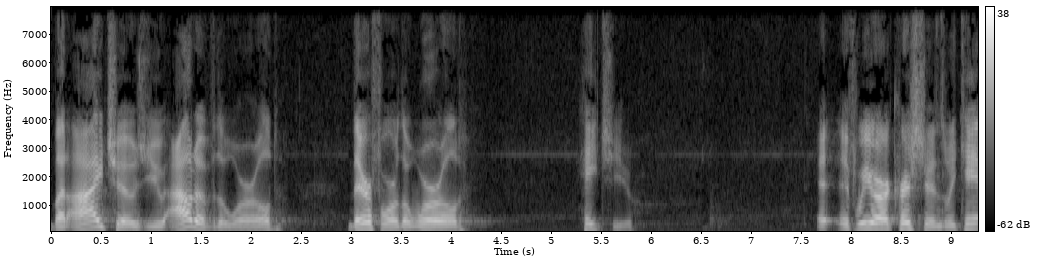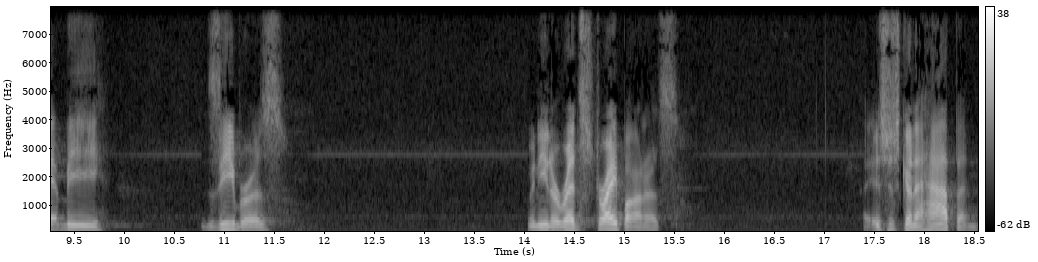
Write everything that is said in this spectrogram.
but I chose you out of the world, therefore the world hates you. If we are Christians, we can't be zebras. We need a red stripe on us. It's just going to happen.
